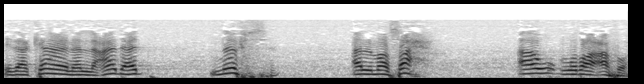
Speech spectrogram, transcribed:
إذا كان العدد نفس المصح أو مضاعفه.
